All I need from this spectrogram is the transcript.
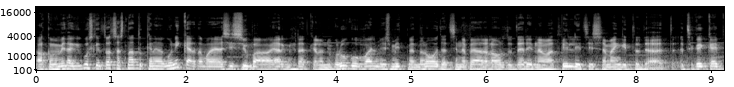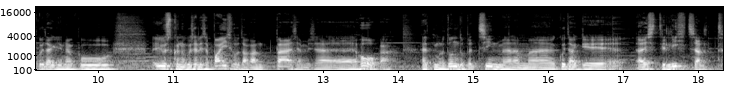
hakkame midagi kuskilt otsast natukene nagu nikerdama ja siis juba mm. järgmisel hetkel on juba lugu valmis, mitmed meloodiad sinna peale lauldud, erinevad pillid sisse mängitud ja et, et see kõik käib kuidagi nagu justkui nagu sellise paisu tagant pääsemise hooga. et mulle tundub, et siin me oleme kuidagi hästi lihtsalt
